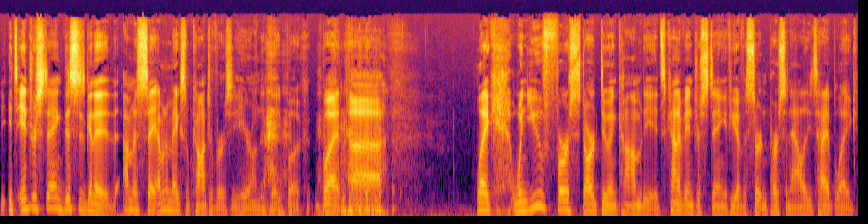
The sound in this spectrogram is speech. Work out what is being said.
it's interesting. This is gonna I'm gonna say I'm gonna make some controversy here on the date book. But uh like when you first start doing comedy, it's kind of interesting if you have a certain personality type, like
